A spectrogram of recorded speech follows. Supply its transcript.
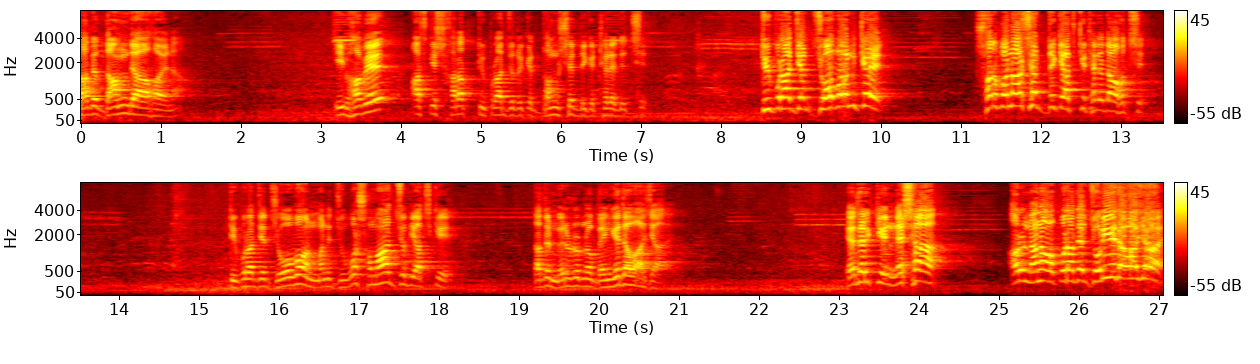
তাদের দাম দেওয়া হয় না। এইভাবে আজকে সারা ত্রিপুরাজ্যকে ধ্বংসের দিকে ঠেলে দিচ্ছে। ত্রিপুরাজ্যের যৌবনকে সর্বনাশের দিকে আজকে ঠেলে দেওয়া হচ্ছে। ত্রিপুরাজ্যের যৌবন মানে যুব সমাজ যদি আজকে তাদের মেরুদণ্ড ভেঙে দেওয়া যায়, এদেরকে নেশা আরও নানা অপরাধে জড়িয়ে দেওয়া যায়।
